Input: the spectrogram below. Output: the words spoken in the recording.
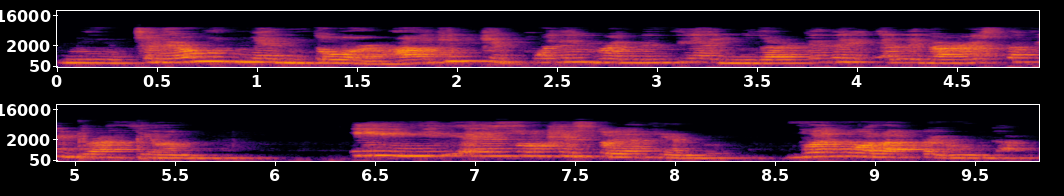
mm, tener un mentor, alguien que puede realmente ayudarte a elevar esta vibración. Y es lo que estoy haciendo. Vuelvo a la pregunta.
